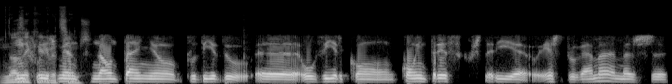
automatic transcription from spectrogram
Nós Infelizmente, é não tenho podido uh, ouvir com, com interesse que gostaria este programa, mas uh,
